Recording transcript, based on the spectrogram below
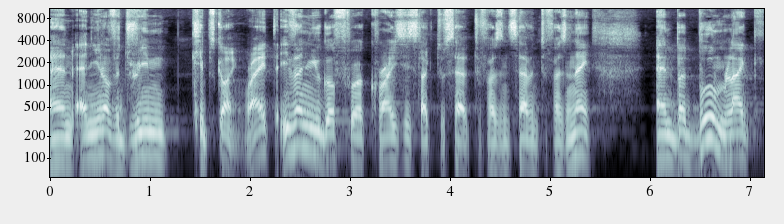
And, and you know, the dream keeps going, right? Even you go through a crisis like 2007, 2008. And, but boom, like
